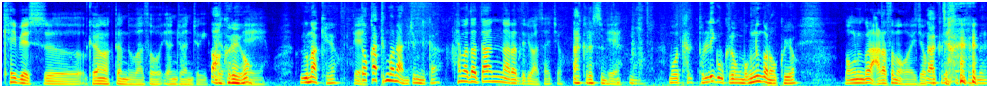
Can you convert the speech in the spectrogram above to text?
KBS 교향악단도 와서 연주한 적이 있고요. 아 그래요? 예, 예. 음악회요? 예. 똑같은 거는 안 줍니까? 해마다 딴 나라들이 와서 하죠. 아 그렇습니까? 예. 뭐, 뭐 돌리고 그런 거 먹는 건 없고요. 먹는 건 알아서 먹어야죠. 아, 그렇죠. 네.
